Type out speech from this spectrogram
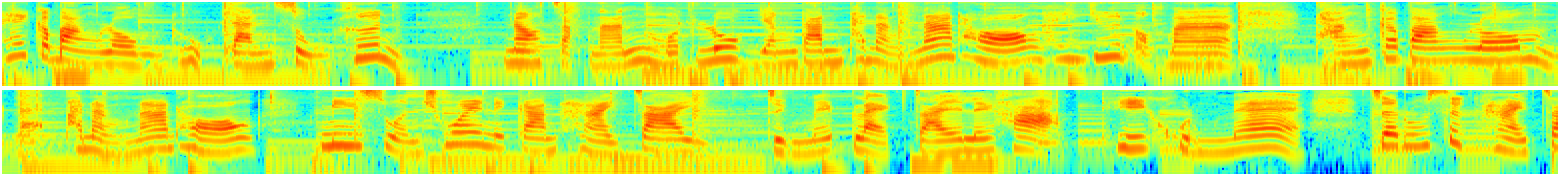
ให้กระบังลมถูกดันสูงขึ้น นอกจากนั้นมดลูกยังดันผนังหน้าท้องให้ยื่นออกมา ทั้งกระบังลมและผนังหน้าท้อง มีส่วนช่วยในการหายใจ จึงไม่แปลกใจเลยค่ะ ที่คุณแม่จะรู้สึกหายใจ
